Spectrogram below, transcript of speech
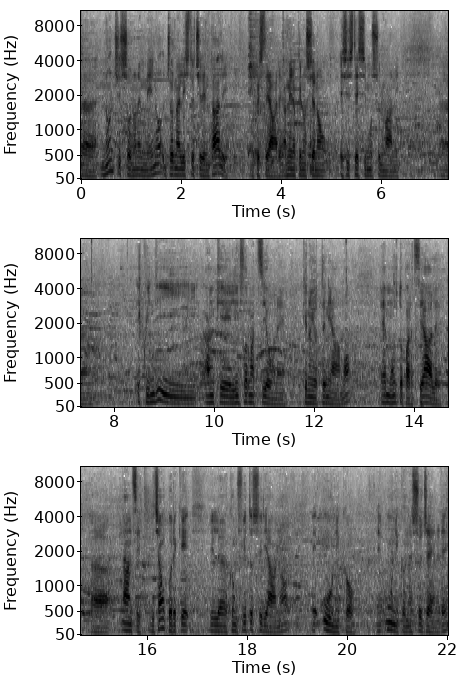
eh, non ci sono nemmeno giornalisti occidentali in queste aree, a meno che non siano essi stessi musulmani. E quindi anche l'informazione che noi otteniamo è molto parziale, eh, anzi diciamo pure che il conflitto siriano è unico, è unico nel suo genere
